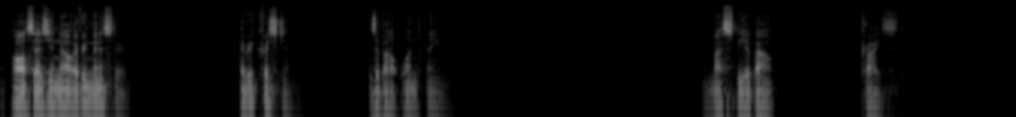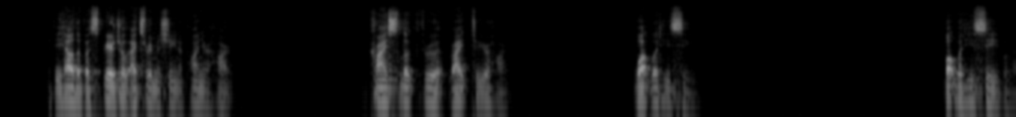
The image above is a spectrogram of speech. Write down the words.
And Paul says, you know, every minister, every Christian is about one thing. You must be about Christ. If he held up a spiritual x ray machine upon your heart, Christ looked through it right to your heart, what would he see? What would he see, beloved?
